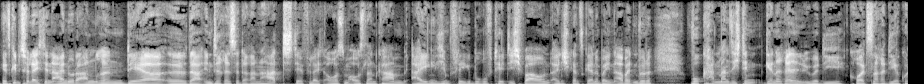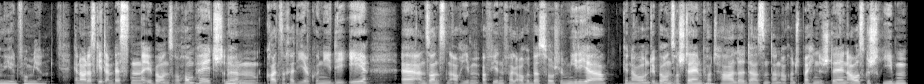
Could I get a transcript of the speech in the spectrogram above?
Jetzt gibt es vielleicht den einen oder anderen, der äh, da Interesse daran hat, der vielleicht auch aus dem Ausland kam, eigentlich im Pflegeberuf tätig war und eigentlich ganz gerne bei Ihnen arbeiten würde. Wo kann man sich denn generell über die Kreuznacher Diakonie informieren? Genau, das geht am besten über unsere Homepage, Mhm. ähm, kreuznacherdiakonie.de. Äh, ansonsten auch eben, auf jeden Fall auch über Social Media, genau, und über unsere Stellenportale. Da sind dann auch entsprechende Stellen ausgeschrieben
